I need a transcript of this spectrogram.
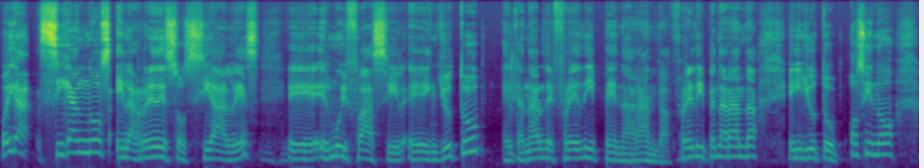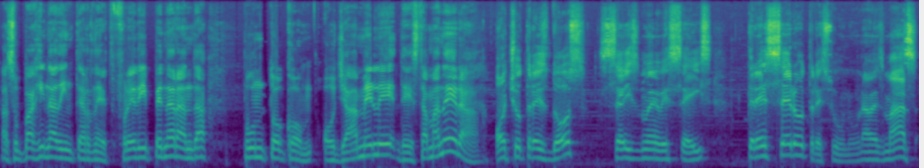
oiga, síganos en las redes sociales. Eh, es muy fácil. En YouTube, el canal de Freddy Penaranda. Freddy Penaranda en YouTube. O si no, a su página de internet, freddypenaranda.com. O llámele de esta manera. 832-696-3031. Una vez más,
